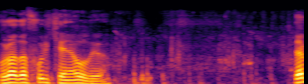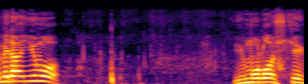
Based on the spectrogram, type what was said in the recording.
burada full kene oluyor. Demi lan yumo. Yumoloşki.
